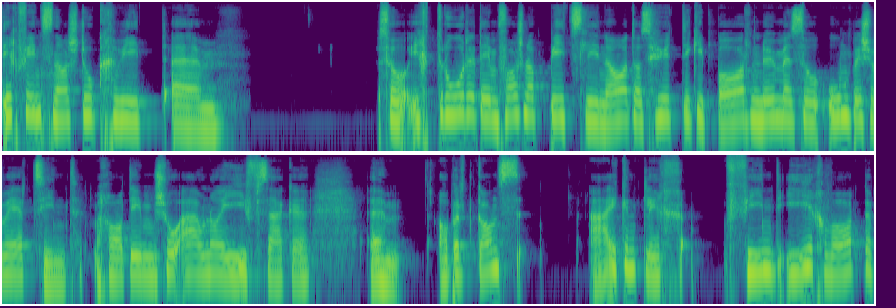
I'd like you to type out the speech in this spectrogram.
ich find's noch ein Stück weit, ähm, so, ich traue dem fast noch ein bisschen nach, dass heutige Paare nicht mehr so unbeschwert sind. Man kann dem schon auch naiv sagen. Ähm, aber ganz eigentlich finde ich, warten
